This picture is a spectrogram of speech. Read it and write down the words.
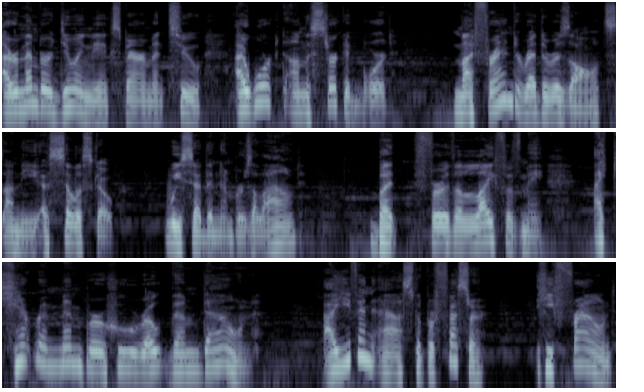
I remember doing the experiment too. I worked on the circuit board. My friend read the results on the oscilloscope. We said the numbers aloud. But for the life of me, I can't remember who wrote them down. I even asked the professor. He frowned,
